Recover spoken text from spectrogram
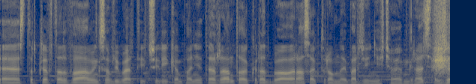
e, StarCrafta 2 Wings of Liberty, czyli kampanię Terran, to akurat była rasa, którą najbardziej nie chciałem grać, także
